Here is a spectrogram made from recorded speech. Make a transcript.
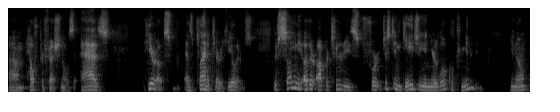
um, health professionals as heroes as planetary healers. There's so many other opportunities for just engaging in your local community you know?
